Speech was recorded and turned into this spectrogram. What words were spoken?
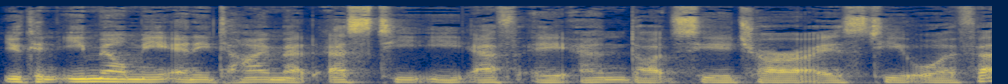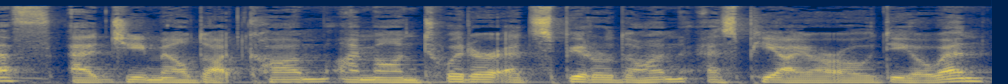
You can email me anytime at stefan.christoff at gmail.com. I'm on Twitter at Spirodon, S P I R O D O N.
